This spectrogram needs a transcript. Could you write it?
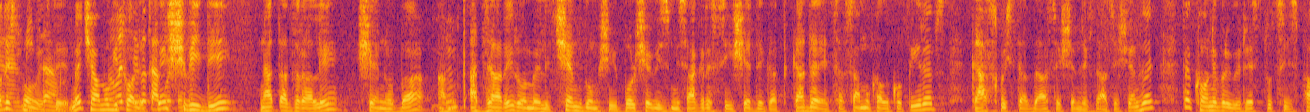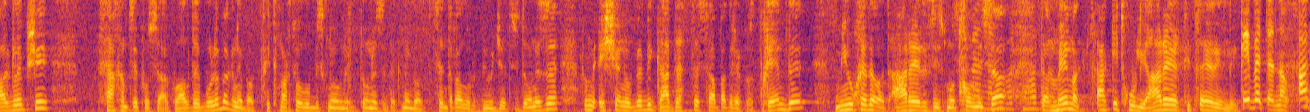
ოდის მომენტი. მე ჩამოგითვალეთ თქვენ 7 ნატაძრალი შენობა, ანუ ტაძარი, რომელიც შემდგომში ბოლშევიზმის აგრესიის შედეგად გადაეცა სამოქალაქო პირებს, გასხვისდა და ასე შემდეგ და ასე შემდეგ და ქონებრივი რესტიტუციის ფარგლებში სახელმწიფოს აქვს ვალდებულება გნებავთ თვითმართველობის დონეზე და გნებავთ ცენტრალური ბიუჯეტის დონეზე, რომ ეს შენობები გადასცეს საპატრიარქოს. დღემდე მიუხედავად არაერთის მოთხოვნისა და მე მაქვს წაკითხული არაერთი წერილი. კი ბატონო, აქ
